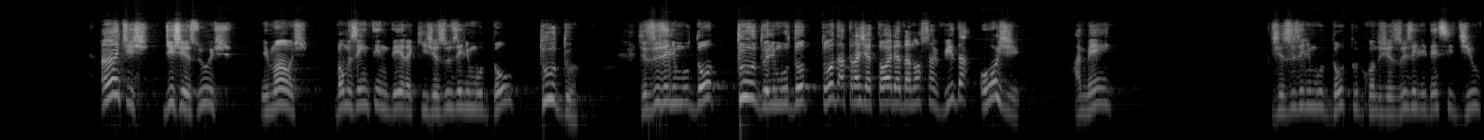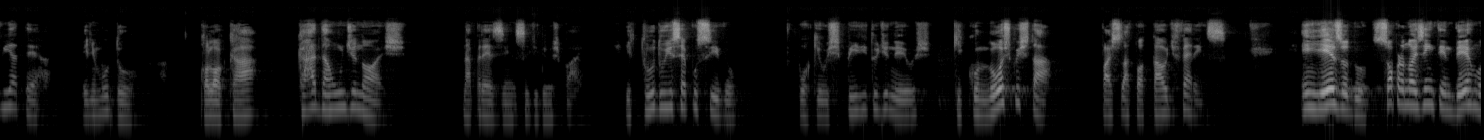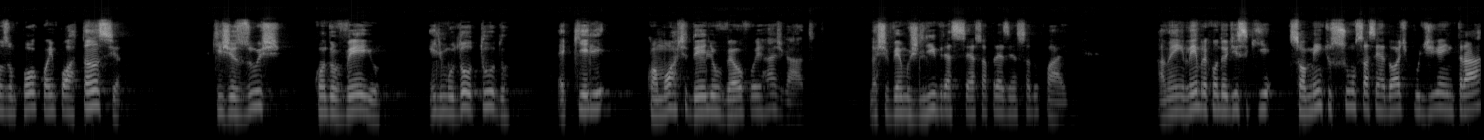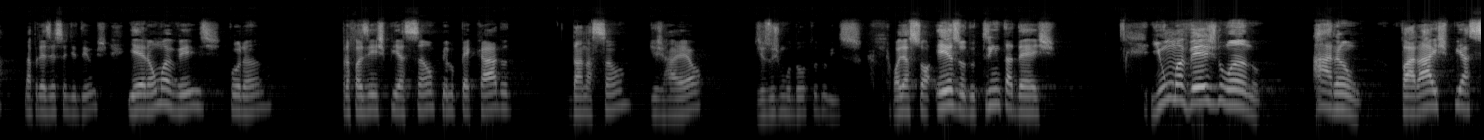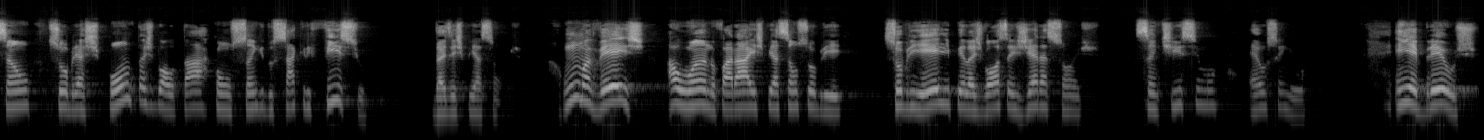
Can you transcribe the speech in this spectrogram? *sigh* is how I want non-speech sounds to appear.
Antes de Jesus, irmãos, vamos entender aqui, Jesus ele mudou tudo. Jesus ele mudou tudo, ele mudou toda a trajetória da nossa vida hoje. Amém? Jesus ele mudou tudo. Quando Jesus ele decidiu vir à terra, ele mudou. Colocar cada um de nós na presença de Deus Pai. E tudo isso é possível porque o Espírito de Deus que conosco está faz a total diferença. Em Êxodo, só para nós entendermos um pouco a importância que Jesus, quando veio, ele mudou tudo, é que ele com a morte dele, o véu foi rasgado. Nós tivemos livre acesso à presença do Pai. Amém? Lembra quando eu disse que somente o sumo sacerdote podia entrar na presença de Deus? E era uma vez por ano para fazer expiação pelo pecado da nação de Israel. Jesus mudou tudo isso. Olha só, Êxodo 30, 10. E uma vez no ano, Arão fará expiação sobre as pontas do altar com o sangue do sacrifício das expiações. Uma vez ao ano fará expiação sobre, sobre ele pelas vossas gerações. Santíssimo é o Senhor. Em Hebreus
